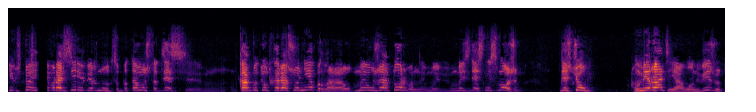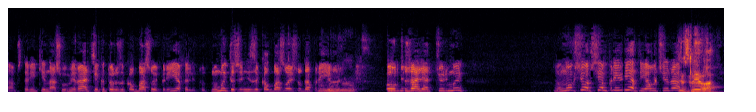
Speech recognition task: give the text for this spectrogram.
и все, и в Россию вернуться, потому что здесь, как бы тут хорошо не было, а мы уже оторваны, мы, мы здесь не сможем. Здесь что, умирать, я вон вижу, там старики наши умирают, те, которые за колбасой приехали тут. Но мы-то же не за колбасой сюда приехали. Ну мы убежали от тюрьмы. Ну все, всем привет, я очень рад. Счастливо.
